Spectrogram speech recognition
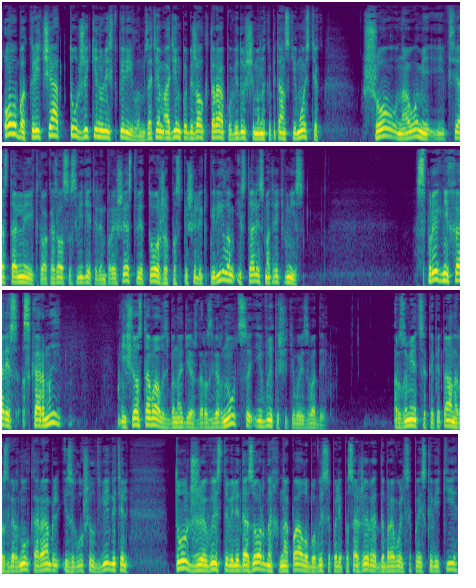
Оба, кричат, тут же кинулись к перилам. Затем один побежал к трапу, ведущему на капитанский мостик. Шоу, Наоми и все остальные, кто оказался свидетелем происшествия, тоже поспешили к перилам и стали смотреть вниз. Спрыгни Харрис с кормы, еще оставалась бы надежда развернуться и вытащить его из воды. Разумеется, капитан развернул корабль и заглушил двигатель. Тут же выставили дозорных, на палубу высыпали пассажиры, добровольцы-поисковики,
